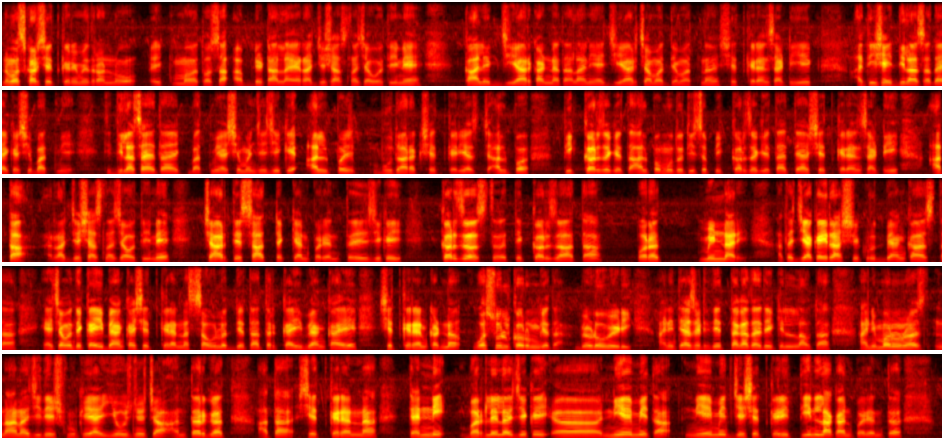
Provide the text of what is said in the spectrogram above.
नमस्कार शेतकरी मित्रांनो एक महत्त्वाचा अपडेट आला आहे राज्य शासनाच्या वतीने काल एक जी आर काढण्यात आला आणि या जी आरच्या माध्यमातून शेतकऱ्यांसाठी एक अतिशय दिलासादायक अशी बातमी आहे. ती दिलासादायक बातमी अशी म्हणजे जी की अल्प भूधारक शेतकरी अस- अल्प पीक कर्ज घेतात अल्प मुदतीचं पीक कर्ज घेतात त्या शेतकऱ्यांसाठी आता राज्य शासनाच्या वतीने चार ते सात टक्क्यांपर्यंत हे जे काही कर्ज असतं ते कर्ज आता परत मिळणार. आहे आता ज्या काही राष्ट्रीयकृत बँका असतात याच्यामध्ये काही बँका शेतकऱ्यांना सवलत देतात तर काही बँका हे शेतकऱ्यांकडनं वसूल करून घेतात वेळोवेळी. आणि त्यासाठी ते तगादा देखील लावतात. आणि म्हणूनच नानाजी देशमुख या योजनेच्या अंतर्गत आता शेतकऱ्यांना त्यांनी भरलेलं जे काही नियमित नियमित जे शेतकरी तीन लाखांपर्यंत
